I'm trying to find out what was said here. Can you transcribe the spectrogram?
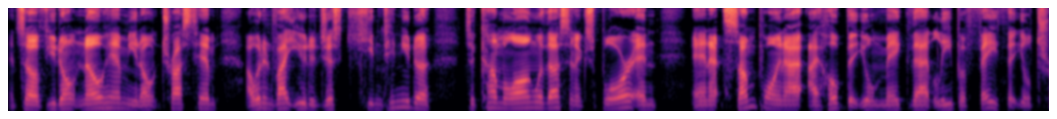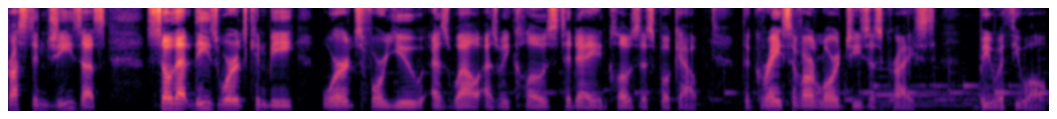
And so if you don't know him, you don't trust him, I would invite you to just continue to to come along with us and explore and and at some point I, I hope that you'll make that leap of faith, that you'll trust in Jesus so that these words can be words for you as well as we close today and close this book out. The grace of our Lord Jesus Christ be with you all.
